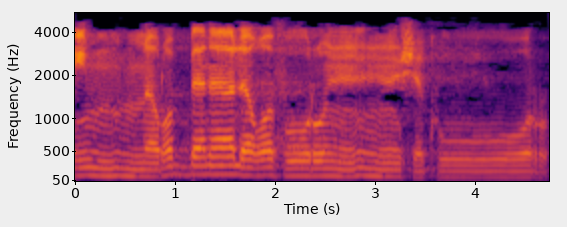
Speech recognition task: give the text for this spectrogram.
إن ربنا لغفور شكور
